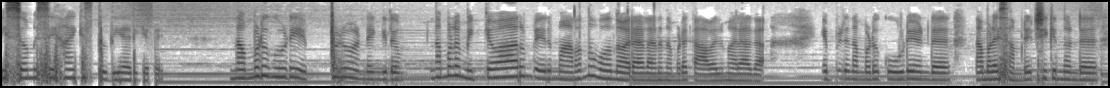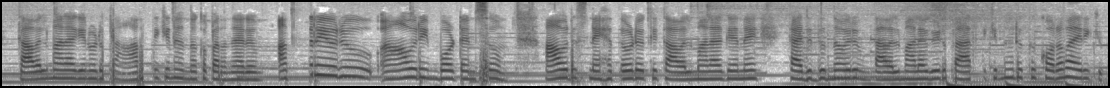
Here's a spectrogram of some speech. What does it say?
ഈശോ മിസ്സിഹായ്ക്ക് സ്തുതിയായിരിക്കട്ടെ. നമ്മുടെ കൂടെ എപ്പോഴും ഉണ്ടെങ്കിലും നമ്മൾ മിക്കവാറും പേര് മറന്നു പോകുന്ന ഒരാളാണ് നമ്മുടെ കാവൽമാലാക എപ്പോഴും നമ്മുടെ കൂടെയുണ്ട് നമ്മളെ സംരക്ഷിക്കുന്നുണ്ട് കാവൽമാലാകനോട് പ്രാർത്ഥിക്കണം എന്നൊക്കെ പറഞ്ഞാലും അത്രയൊരു ആ ഒരു ഇമ്പോർട്ടൻസും ആ ഒരു സ്നേഹത്തോടെയൊക്കെ കാവൽമാലാകനെ കരുതുന്നവരും കാവൽമാലാകയോട് പ്രാർത്ഥിക്കുന്നവരൊക്കെ കുറവായിരിക്കും.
